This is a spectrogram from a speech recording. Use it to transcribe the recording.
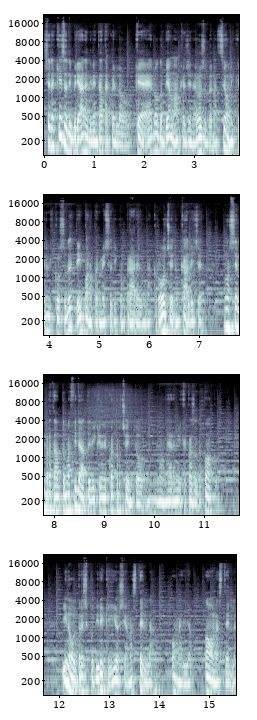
Se la chiesa di Briana è diventata quello che è, lo dobbiamo anche a generose donazioni che nel corso del tempo hanno permesso di comprare una croce ed un calice. Non sembra tanto, ma fidatevi che nel 400 non era mica cosa da poco. Inoltre si può dire che io sia una stella, o meglio, ho una stella,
